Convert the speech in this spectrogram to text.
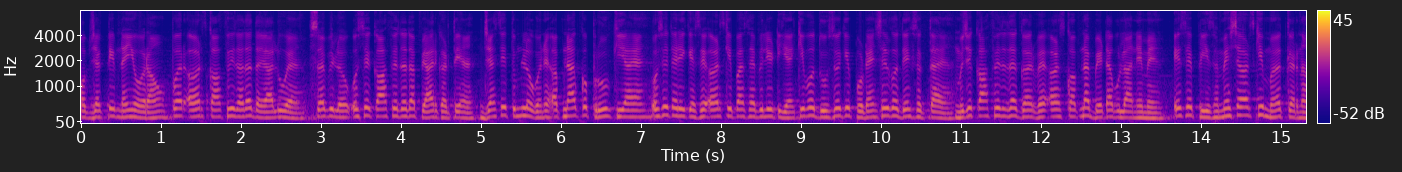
ऑब्जेक्टिव नहीं हो रहा हूँ, पर अर्थ काफ़ी ज़्यादा दयालु है। सभी लोग उसे काफ़ी ज़्यादा प्यार करते हैं। जैसे तुम लोगों ने अपने आप को प्रूव किया है, उसी तरीके से अर्थ के पास एबिलिटी है कि वो दूसरों के पोटेंशियल को देख सकता है। मुझे काफ़ी ज़्यादा गर्व है अर्थ को अपना बेटा बुलाने में। इसे प्लीज़ हमेशा अर्थ की मदद करना।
